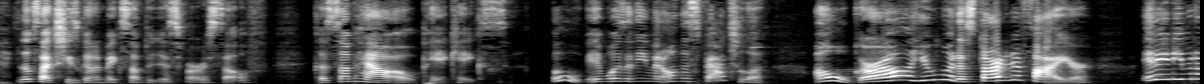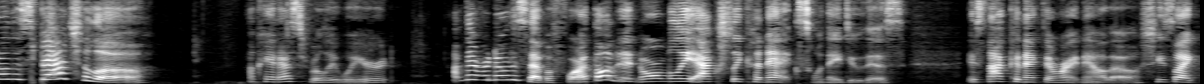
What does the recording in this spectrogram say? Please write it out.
it looks like she's going to make something just for herself. Because somehow, oh, pancakes. Oh, it wasn't even on the spatula. Oh, girl, you would have started a fire. It ain't even on the spatula. Okay, that's really weird. I've never noticed that before. I thought it normally actually connects when they do this. It's not connecting right now, though. She's like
